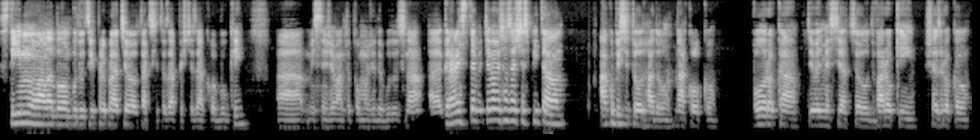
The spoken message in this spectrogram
z týmu alebo budúcich prekladateľov, tak si to zapíšte za klobúky a myslím, že vám to pomôže do budúcna. Granis, teba by som sa ešte spýtal, ako by si to odhadol? Na koľko? Pol roka, 9 mesiacov, 2 roky, 6 rokov?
